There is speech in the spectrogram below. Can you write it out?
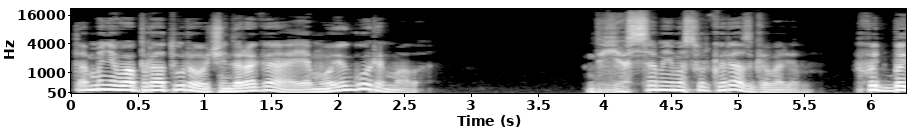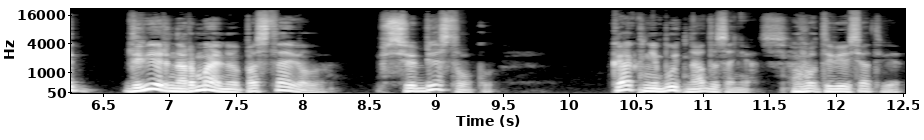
Там у него аппаратура очень дорогая, ему и горя мало. Да я сам ему сколько раз говорил. Хоть бы дверь нормальную поставил. Все без толку. Как-нибудь надо заняться. Вот и весь ответ.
